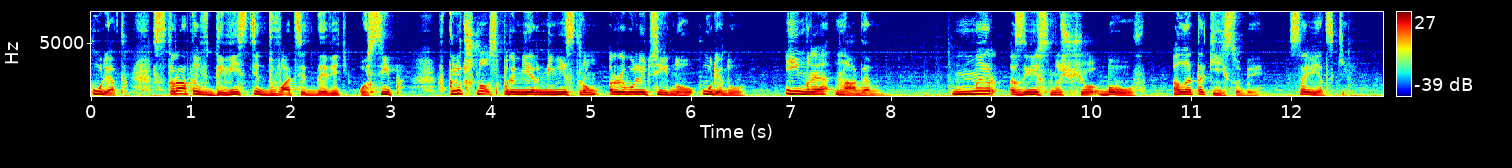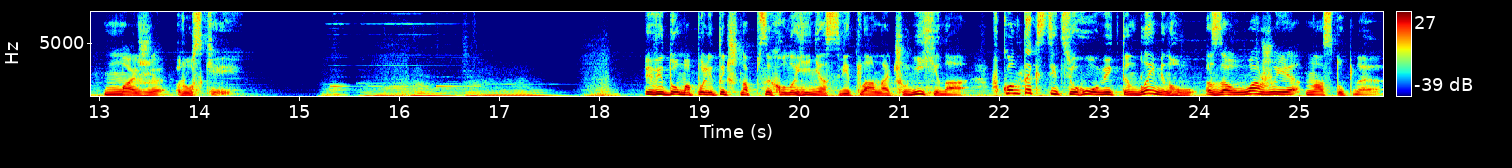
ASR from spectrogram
уряд стратив 229 осіб, включно з прем'єр-міністром революційного уряду Імре Надем. Мир, звісно, що був, але такий собі совєтський, майже руський. Відома політична психологиня Світлана Чуніхіна в контексті цього віктенблеймінгу зауважує наступне.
